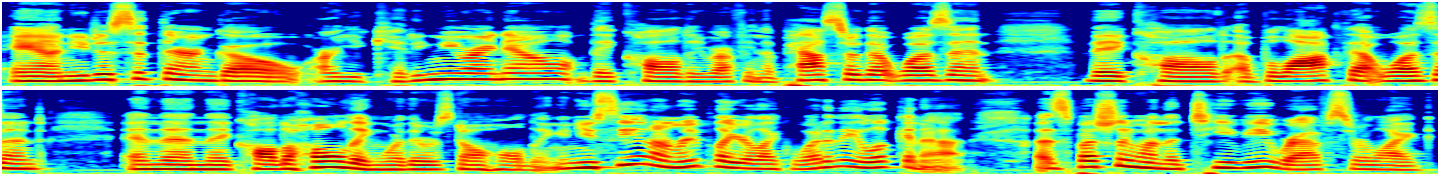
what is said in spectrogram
And you just sit there and go, Are you kidding me right now? They called a roughing the passer that wasn't. They called a block that wasn't. And then they called a holding where there was no holding. And you see it on replay, you're like, What are they looking at? Especially when the TV refs are like,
